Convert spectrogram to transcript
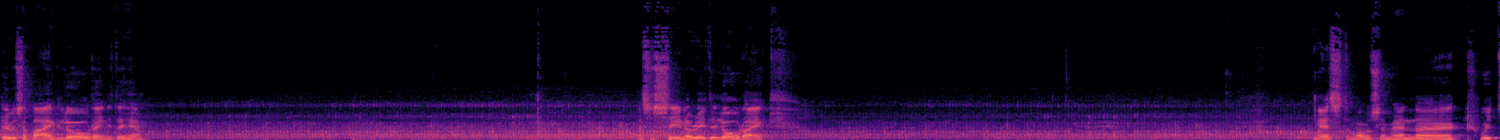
Det vil så bare ikke loade ind i det her. Altså scenery, det loader ikke. Yes, der må vi simpelthen uh, quit.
